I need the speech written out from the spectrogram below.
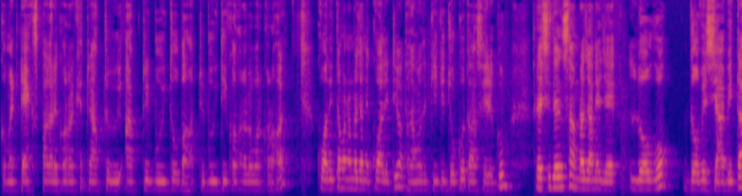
কমে ট্যাক্স পাগারে করার ক্ষেত্রে আত্রিবুই আত্রিবুইত বা আত্রিবুইতি কথাটা ব্যবহার করা হয়। কোয়ালিটি মানে আমরা জানি কোয়ালিটি অর্থাৎ আমাদের কী কী যোগ্যতা আছে এরকম। রেসিডেন্স আমরা জানি যে লোগো si abita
